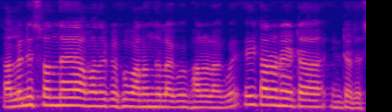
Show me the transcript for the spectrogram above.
তাহলে নিঃসন্দেহে আমাদেরকে খুব আনন্দ লাগবে, ভালো লাগবে। এই কারণে এটা ইন্টারেস্ট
